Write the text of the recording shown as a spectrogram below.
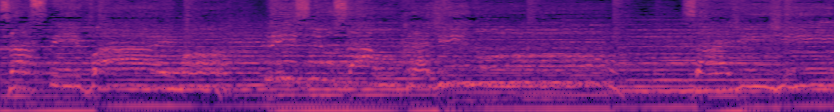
Заспіваймо пісню за Україну, за її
